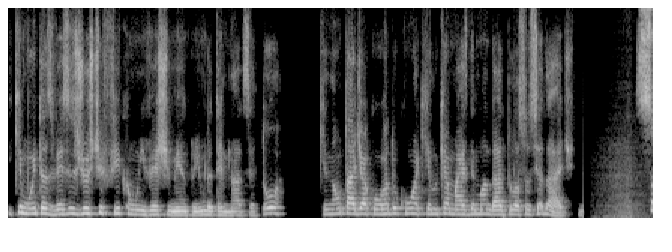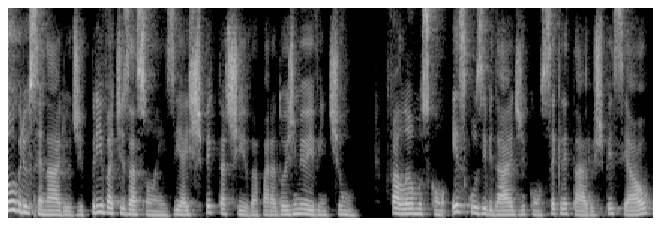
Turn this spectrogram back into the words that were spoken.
e que muitas vezes justificam um investimento em um determinado setor que não está de acordo com aquilo que é mais demandado pela sociedade. Sobre o cenário de privatizações e a expectativa para 2021, falamos com exclusividade com o secretário especial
